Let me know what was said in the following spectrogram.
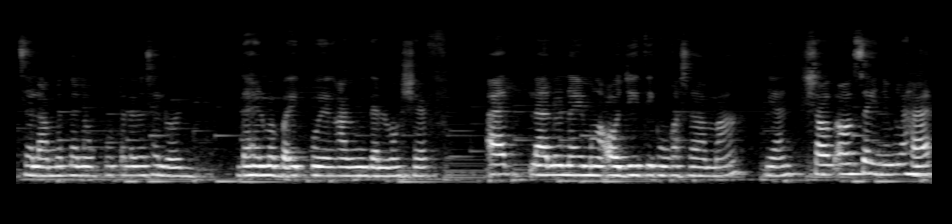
Salamat na lang po talaga sa Lord dahil mabait po yung aming dalawang chef at lalo na yung mga OJT kong kasama. Yan, shout out sa inyong lahat.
